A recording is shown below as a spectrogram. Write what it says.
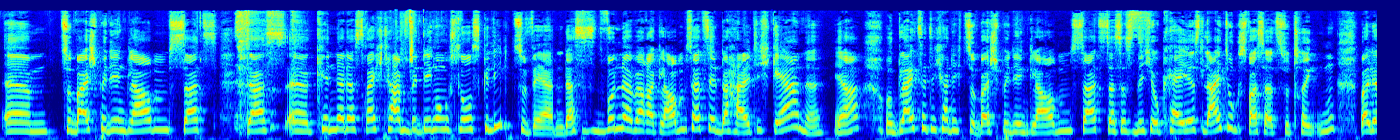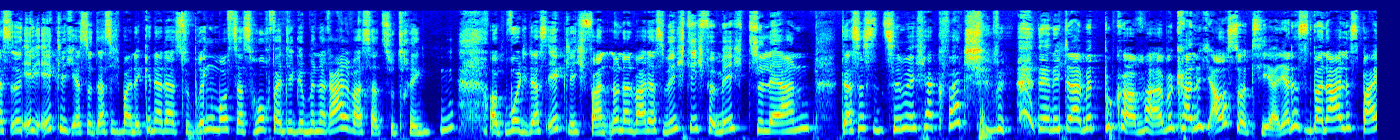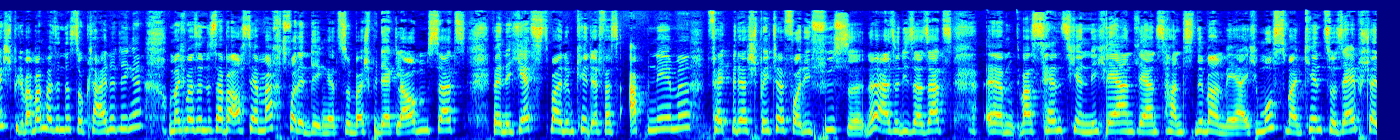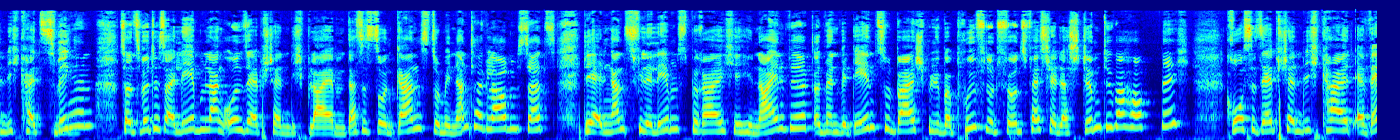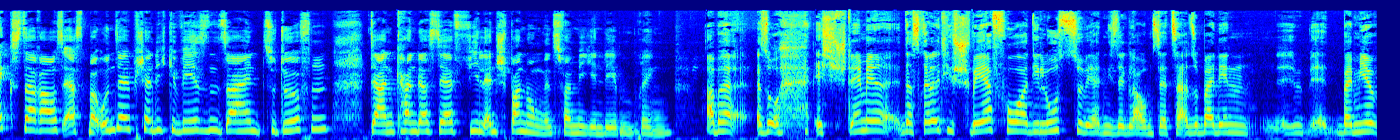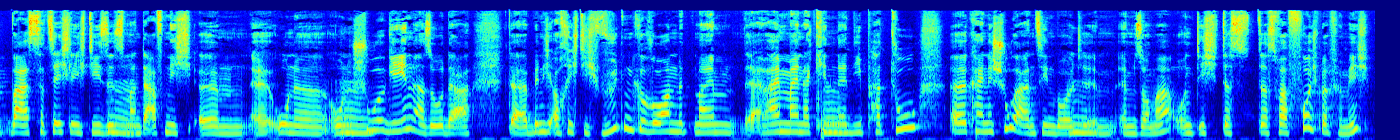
ähm, zum Beispiel den Glaubenssatz, dass äh, Kinder das Recht haben, bedingungslos geliebt zu werden. Das ist ein wunderbarer Glaubenssatz, den behalte ich gerne, ja. Und gleichzeitig hatte ich zum Beispiel den Glaubenssatz, dass es nicht okay ist, Leitungswasser zu trinken, weil das irgendwie eklig ist und dass ich meine Kinder dazu bringen muss, das hochwertige Mineralwasser zu trinken, obwohl die das eklig fanden. Und dann war das wichtig für mich zu lernen, das ist ein ziemlicher Quatsch, den ich da mitbekommen habe, kann ich aussortieren. Ja, das ist ein banales Beispiel, aber manchmal sind das so kleine Dinge und manchmal sind es aber auch sehr machtvolle Dinge. Zum Beispiel der Glaubenssatz, wenn ich jetzt meinem Kind etwas abnehme, fällt mir das später vor die Füße. Ne? Also dieser Satz, ähm, was Hänschen nicht lernt, lernt Hans nimmermehr. Ich muss mein Kind zur Selbstständigkeit zwingen, sonst wird es ein Leben lang unselbstständig bleiben. Das ist so ein ganz dominanter Glaubenssatz, der in ganz viele Lebensbereiche hineinwirkt. Und wenn wir den zum Beispiel überprüfen und für uns feststellen, das stimmt überhaupt nicht, große Selbstständigkeit erwächst daraus, erstmal unselbstständig gewesen sein zu dürfen, dann kann das sehr viel viel Entspannung ins Familienleben bringen. Aber also ich stelle mir das relativ schwer vor, die loszuwerden, diese Glaubenssätze. Also bei den, äh, bei mir war es tatsächlich dieses, mhm. man darf nicht ähm, äh, ohne ohne mhm. Schuhe gehen. Also da da bin ich auch richtig wütend geworden mit meinem äh, einem meiner Kinder, mhm. die partout äh, keine Schuhe anziehen wollte mhm. im, im Sommer. Und ich das das war furchtbar für mich.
